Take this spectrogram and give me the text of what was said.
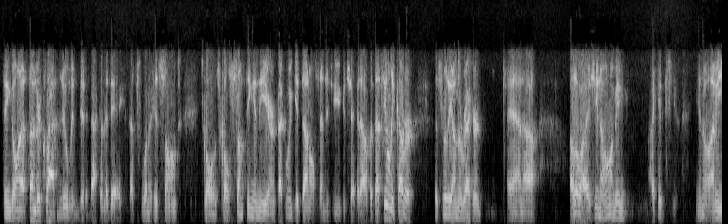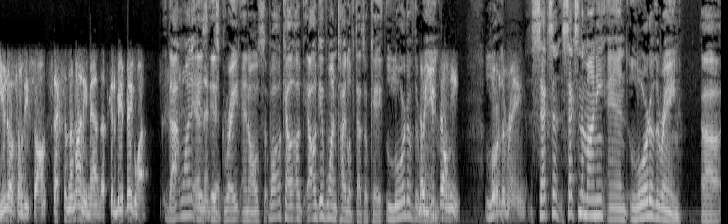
thing going. on. Thunderclap Newman did it back in the day. That's one of his songs. It's called it's called Something in the Air. In fact, when we get done, I'll send it to you. You can check it out. But that's the only cover that's really on the record. And uh, otherwise, you know, I mean, I could, you know, I mean, you know some of these songs. Sex and the Money, man, that's going to be a big one. That one is then, is yeah. great, and also, well, okay, I'll, I'll, give one title if that's okay. Lord of the no, Rain. No, you tell me. Lord, Lord, of the Rain. Sex and Sex and the Money and Lord of the Rain. Uh,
